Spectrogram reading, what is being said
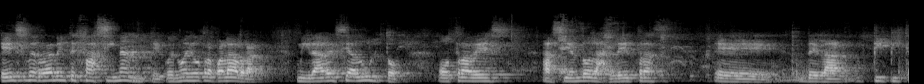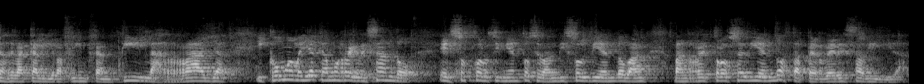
es verdaderamente fascinante, pues no hay otra palabra, mirar a ese adulto otra vez haciendo las letras eh, de la típicas de la caligrafía infantil, las rayas, y cómo a medida que vamos regresando, esos conocimientos se van disolviendo, van, van retrocediendo hasta perder esa habilidad.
